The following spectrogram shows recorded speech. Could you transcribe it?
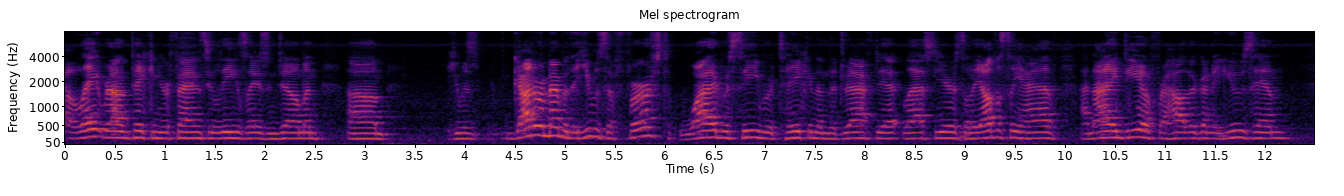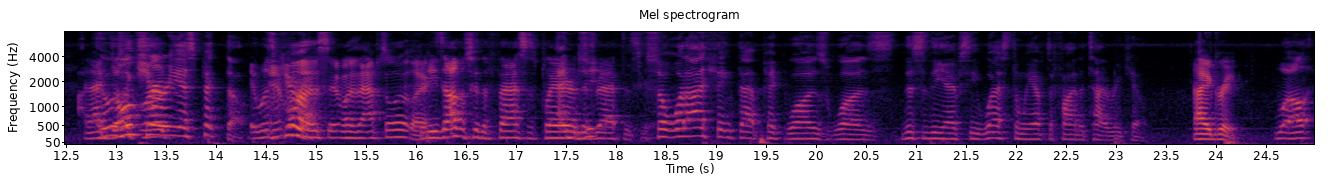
a late round pick in your fantasy leagues, ladies and gentlemen. Um, he was got to remember that he was the first wide receiver taken in the draft yet last year, so they obviously have an idea for how they're going to use him. And I it was don't a like- curious pick, though. it was It curious. was. It was But absolutely. he's obviously the fastest player And in the do- draft this year. So what I think that pick was was this is the AFC West, and we have to find a Tyreek Hill. I agree. Well,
